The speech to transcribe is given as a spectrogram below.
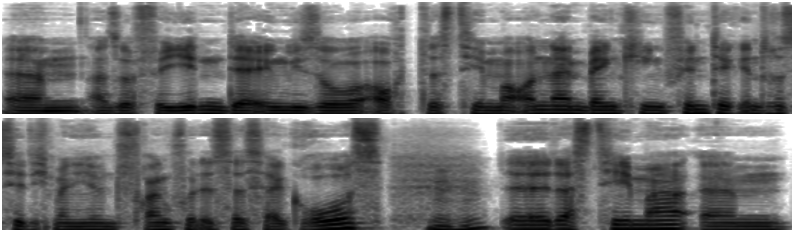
Ähm, also für jeden, der irgendwie so auch das Thema Online-Banking, Fintech interessiert, ich meine, hier in Frankfurt ist das ja groß, mhm. äh, das Thema. Ähm,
